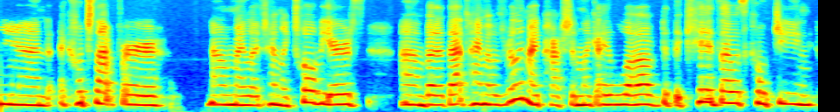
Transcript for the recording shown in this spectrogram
And I coached that for now in my lifetime, like 12 years. Um, but at that time, it was really my passion. Like I loved the kids I was coaching.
